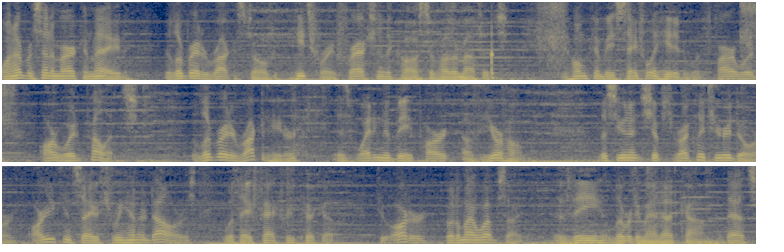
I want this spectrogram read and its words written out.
100% American made, the Liberator rocket stove heats for a fraction of the cost of other methods. Your home can be safely heated with firewood or wood pellets. The Liberator rocket heater is waiting to be part of your home. This unit ships directly to your door, or you can save $300 with a factory pickup. To order, go to my website, thelibertyman.com. That's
